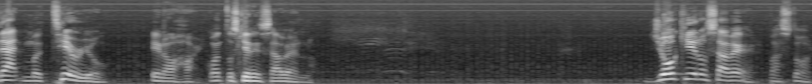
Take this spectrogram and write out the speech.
that material in our heart? ¿Cuántos quieren saberlo? Yo quiero saber, pastor,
